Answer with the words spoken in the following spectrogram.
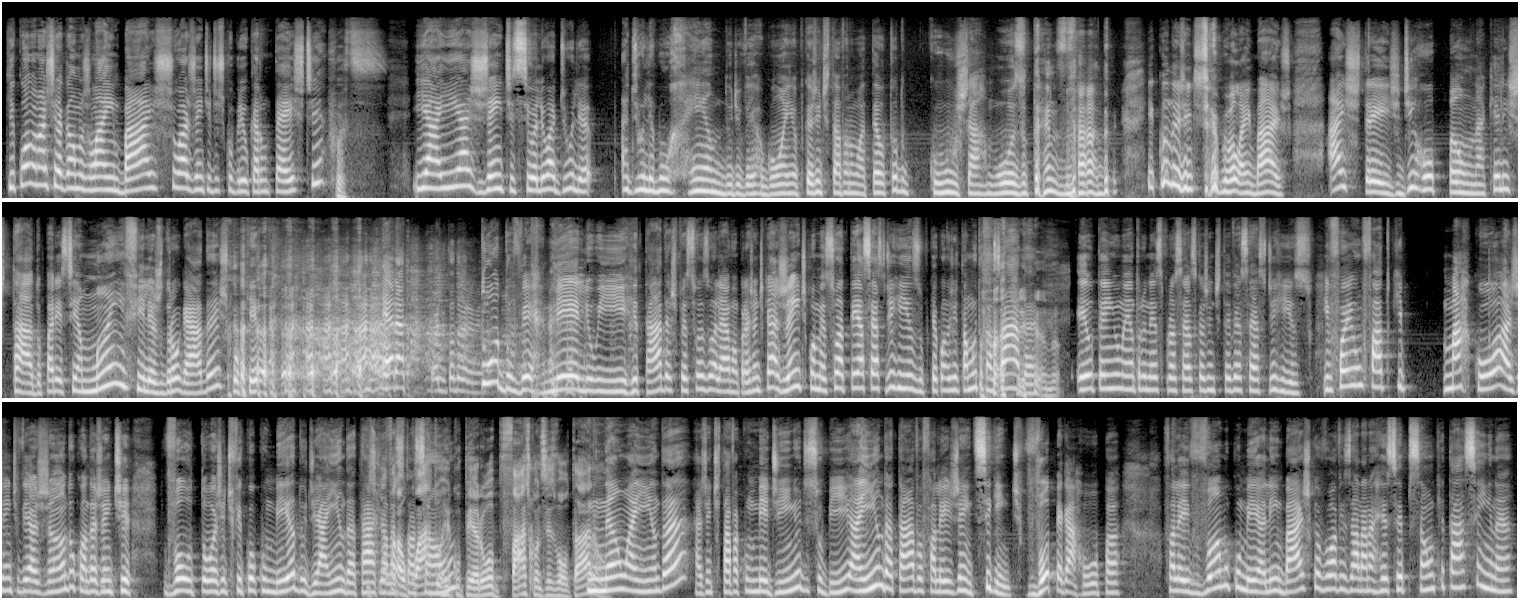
que quando nós chegamos lá embaixo, a gente descobriu que era um teste. Putz. E aí a gente se olhou, a Júlia, a Júlia morrendo de vergonha, porque a gente estava num hotel todo cool, charmoso, transado. E quando a gente chegou lá embaixo, as três de roupão, naquele estado, parecia mãe e filhas drogadas, porque era tudo vermelho e irritado. As pessoas olhavam pra gente, que a gente começou a ter acesso de riso, porque quando a gente tá muito cansada, eu tenho, entro nesse processo que a gente teve acesso de riso. E foi um fato que marcou a gente viajando. Quando a gente voltou, a gente ficou com medo de ainda estar ia aquela falar, situação. o quarto recuperou fácil quando vocês voltaram? Não ainda. A gente estava com medinho de subir. Ainda estava. Eu falei, gente, seguinte, vou pegar roupa. Falei, vamos comer ali embaixo que eu vou avisar lá na recepção que tá assim, né?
